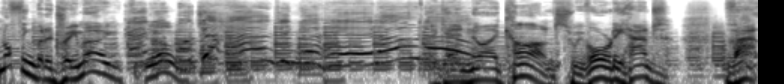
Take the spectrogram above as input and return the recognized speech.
nothing but a dreamer. Can No. you put your hands in your head? Oh no. Again, no, I can't. We've already had that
